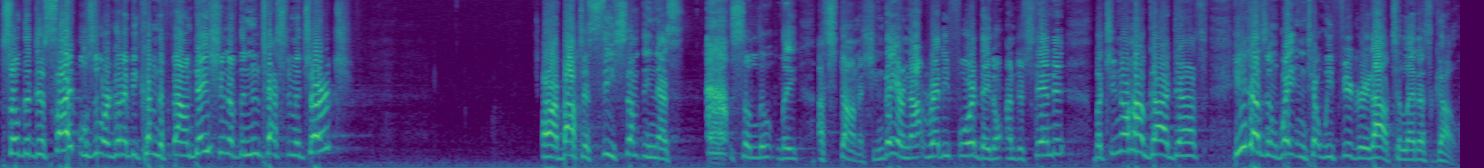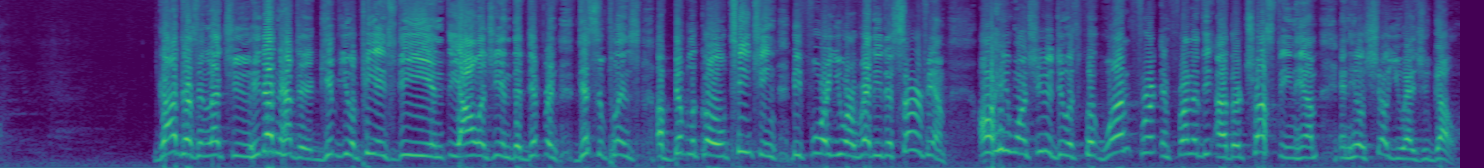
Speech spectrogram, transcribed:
So the disciples who are going to become the foundation of the New Testament church are about to see something that's absolutely astonishing. They are not ready for it, they don't understand it. But you know how God does? He doesn't wait until we figure it out to let us go. God doesn't let you, He doesn't have to give you a PhD in theology and the different disciplines of biblical teaching before you are ready to serve Him. All He wants you to do is put one foot in front of the other, trusting Him, and He'll show you as you go.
